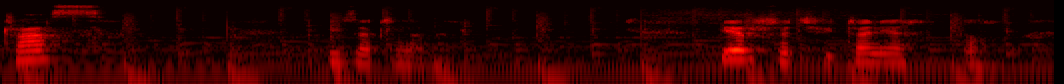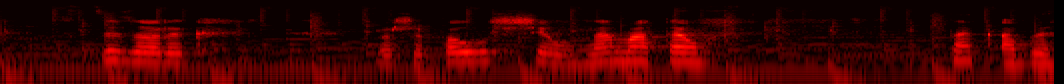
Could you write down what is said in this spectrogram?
czas i zaczynamy. Pierwsze ćwiczenie to scyzoryk. Proszę połóż się na matę, tak aby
